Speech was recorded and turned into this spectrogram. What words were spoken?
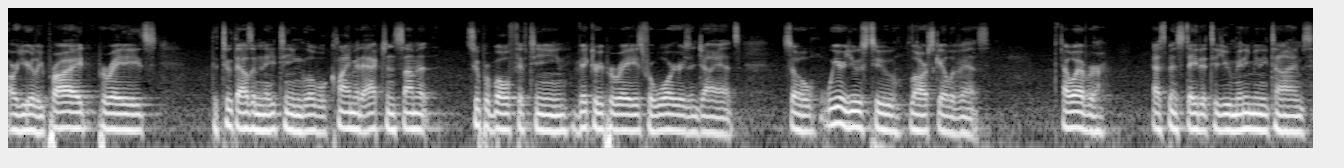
our yearly pride parades, the 2018 Global Climate Action Summit, Super Bowl 50, victory parades for Warriors and Giants. So we are used to large scale events. However, as been stated to you many, many times,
